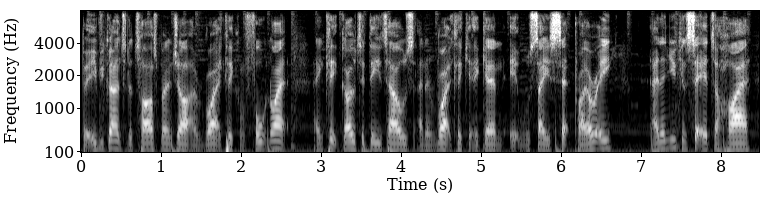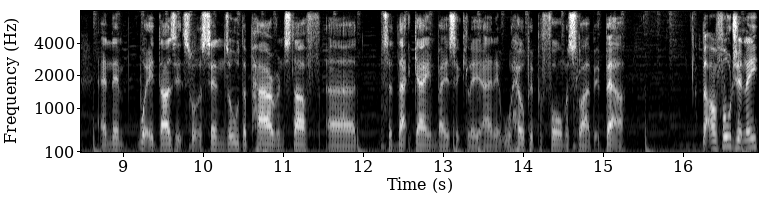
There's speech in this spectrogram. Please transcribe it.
but if you go into the task manager and right click on Fortnite and click go to details and then right click it again, it will say set priority. And then you can set it to high, and then what it does, it sort of sends all the power and stuff uh, to that game basically, and it will help it perform a slight bit better. But unfortunately,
